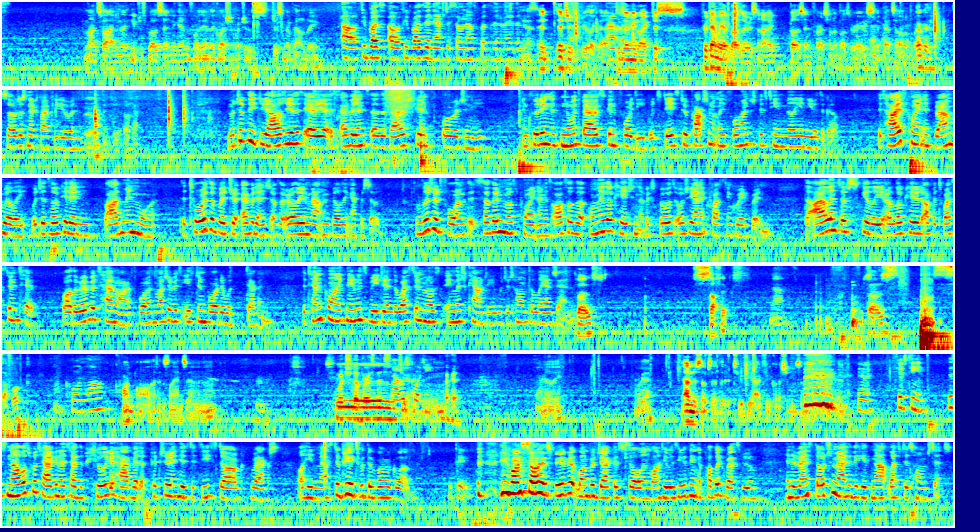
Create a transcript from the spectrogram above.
mine's 5 and then he just buzzed in again before the end of the question, which is just no penalty. Oh, if you buzz. Oh, if you buzz in after someone else buzzes in, right? Then Yeah, it's- it, it should just be like that. I Because, I like mean, like, just pretend we had buzzers and I buzz in first on a buzzer race. Like, Okay. that's how it would work. So just next five for you and Yeah. nothing for you. Okay. Much of the geology of this area is evidence of the Variscan orogeny, including the North Variscan 4D, which dates to approximately 415 million years ago. Its highest point is Brown Willie, which is located in Bodmin Moor, the tors of which are evidence of the earlier mountain building episode. The lizard forms its southernmost point and is also the only location of exposed oceanic crust in Great Britain. The islands of Scilly are located off its western tip, while the River Tamar forms much of its eastern border with Devon. The ten points name this region the westernmost English county, which is home to Land's End. Buzz. Suffix. No, Buzz. Suffolk. Cornwall. Cornwall, that is Land's End, Which number is this? That was 14. Okay. So- Really? Okay. I'm just upset that there are two geography questions. in. Anyway, 15. This novel's protagonist has a peculiar habit of picturing his deceased dog, Rex, while he masturbates with a rubber glove. Okay. he once saw his favorite lumber jacket stolen while he was using a public restroom, an event so traumatic that he has not left his home since.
